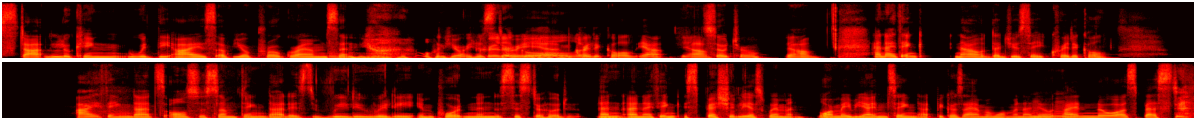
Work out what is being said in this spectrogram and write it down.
start looking with the eyes of your programs mm. and your on your history critical and critical. And, yeah. Yeah. So true. Yeah. And I think now that you say critical, I think that's also something that is really, really important in the sisterhood. Mm. And and I think especially as women, mm-hmm. or maybe I'm saying that because I am a woman. I know mm-hmm. I know us best.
